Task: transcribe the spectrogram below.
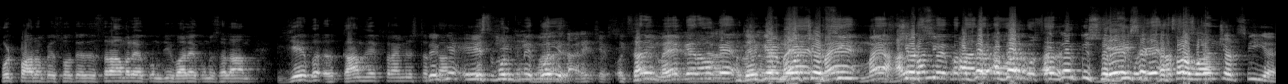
فٹ پاروں پہ سوتے تھے السلام علیکم جی وعلیکم السلام۔ یہ ب- کام ہے پرائم منسٹر کا۔ اس ملک میں کوئی سر میں کہہ رہا ہوں کہ میں- چرسی میں- میں حلفاً چرسی میں بتا اگر کوئی سردی سے ٹھٹا ہوا چرسی ہے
